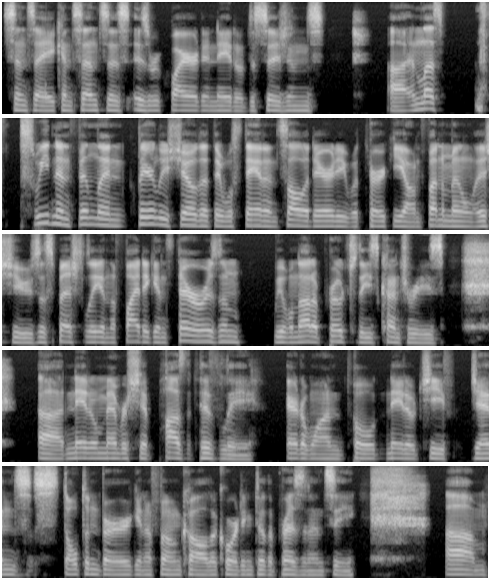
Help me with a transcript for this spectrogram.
since a consensus is required in NATO decisions. Uh, unless Sweden and Finland clearly show that they will stand in solidarity with Turkey on fundamental issues, especially in the fight against terrorism. We will not approach these countries' uh, NATO membership positively, Erdogan told NATO chief Jens Stoltenberg in a phone call, according to the presidency. Um,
